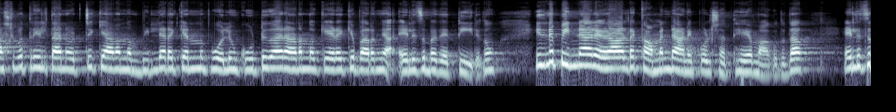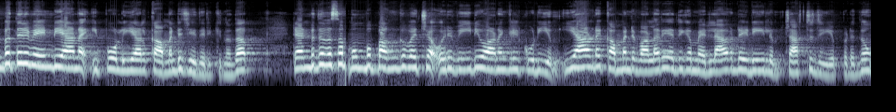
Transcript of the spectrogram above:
ആശുപത്രിയിൽ താൻ ഒറ്റയ്ക്കാണെന്നും ബില്ലടയ്ക്കണമെന്ന് പോലും കൂട്ടുകാരാണെന്നൊക്കെ ഇടയ്ക്ക് പറഞ്ഞ എലിസബത്ത് എത്തിയിരുന്നു. ഇതിന് പിന്നാലെ ഒരാളുടെ കമന്റാണ് ഇപ്പോൾ ശ്രദ്ധേയമാകുന്നത്. എലിസബത്തിന് വേണ്ടിയാണ് ഇപ്പോൾ ഇയാൾ കമന്റ് ചെയ്തിരിക്കുന്നത്. രണ്ട് ദിവസം മുമ്പ് പങ്കുവച്ച ഒരു വീഡിയോ ആണെങ്കിൽ കൂടിയും ഇയാളുടെ കമന്റ് വളരെയധികം എല്ലാവരുടെ ഇടയിലും ചർച്ച ചെയ്യപ്പെടുന്നു.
